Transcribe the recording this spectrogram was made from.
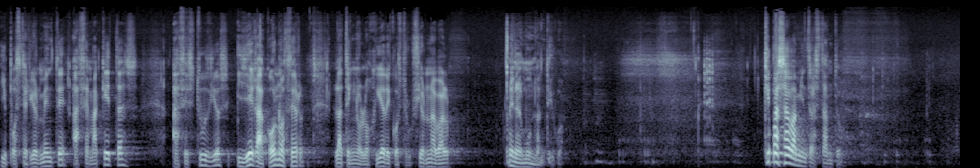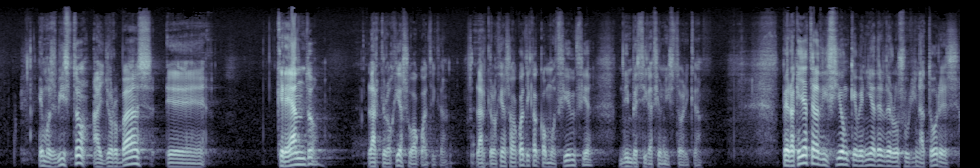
y posteriormente hace maquetas, hace estudios y llega a conocer la tecnología de construcción naval en el mundo antiguo. ¿Qué pasaba mientras tanto? Hemos visto a Bass eh, creando la arqueología subacuática la arqueología subacuática como ciencia de investigación histórica. Pero aquella tradición que venía desde los urinatores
